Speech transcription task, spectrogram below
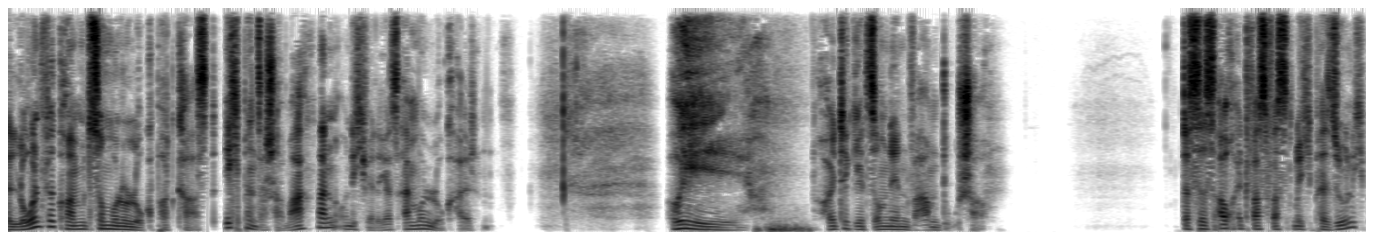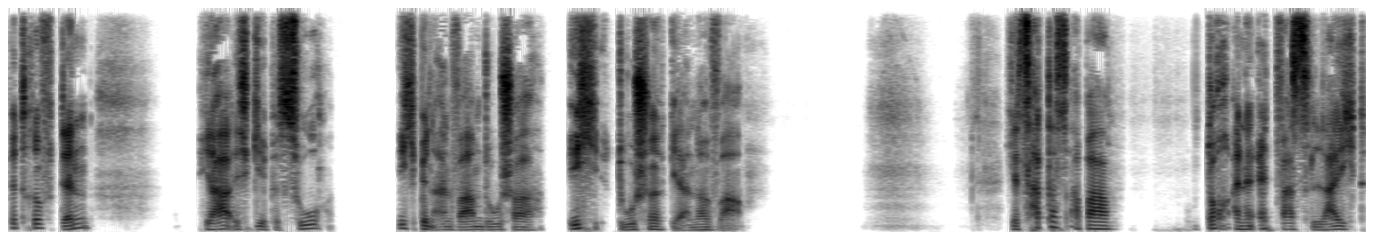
Hallo und willkommen zum Monolog-Podcast. Ich bin Sascha Markmann und ich werde jetzt einen Monolog halten. Hui, heute geht's um den Warmduscher. Das ist auch etwas, was mich persönlich betrifft, denn ja, ich gebe es zu, ich bin ein Warmduscher. Ich dusche gerne warm. Jetzt hat das aber doch eine etwas leicht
